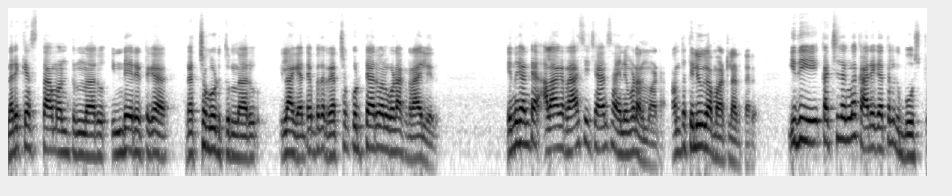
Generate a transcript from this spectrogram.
నరికేస్తామంటున్నారు ఇండైరెక్ట్గా రెచ్చగొడుతున్నారు ఇలాగే. రెచ్చ రెచ్చగొట్టారు అని కూడా అక్కడ రాయలేదు. ఎందుకంటే అలాగ రాసే ఛాన్స్ ఆయన ఇవ్వడం అనమాట అంత తెలివిగా మాట్లాడతారు. ఇది ఖచ్చితంగా కార్యకర్తలకు బూస్ట్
